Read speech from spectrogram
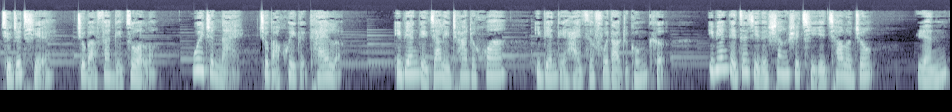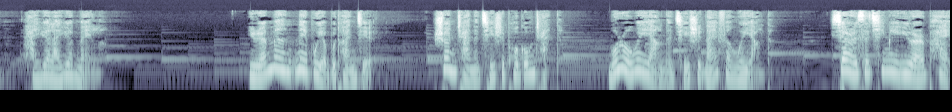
举着铁就把饭给做了，喂着奶。就把会给开了，一边给家里插着花，一边给孩子辅导着功课，一边给自己的上市企业敲了钟，人还越来越美了。女人们内部也不团结，顺产的其实剖宫产的，母乳喂养的其实奶粉喂养的，希尔斯亲密育儿派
